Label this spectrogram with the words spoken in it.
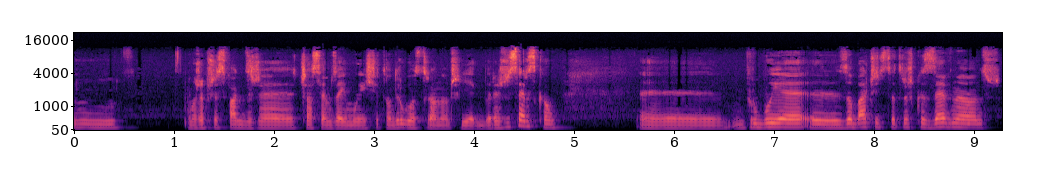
mm, może przez fakt, że czasem zajmuję się tą drugą stroną, czyli jakby reżyserską, y, próbuję y, zobaczyć to troszkę z zewnątrz.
